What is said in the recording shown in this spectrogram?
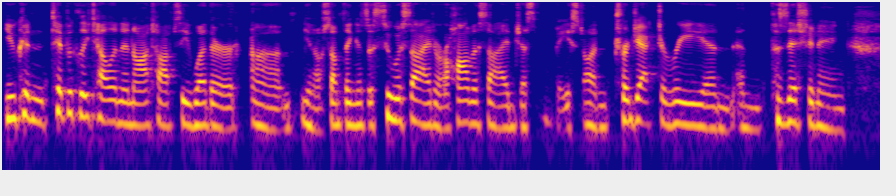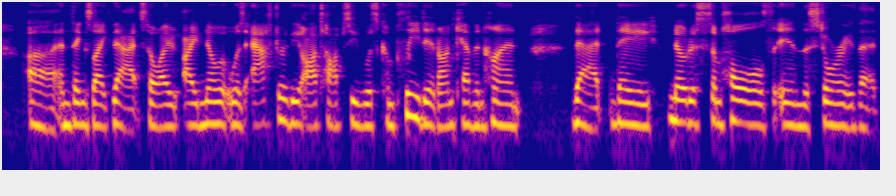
You can typically tell in an autopsy whether um, you know something is a suicide or a homicide just based on trajectory and, and positioning. Uh, and things like that. So I, I know it was after the autopsy was completed on Kevin Hunt that they noticed some holes in the story that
